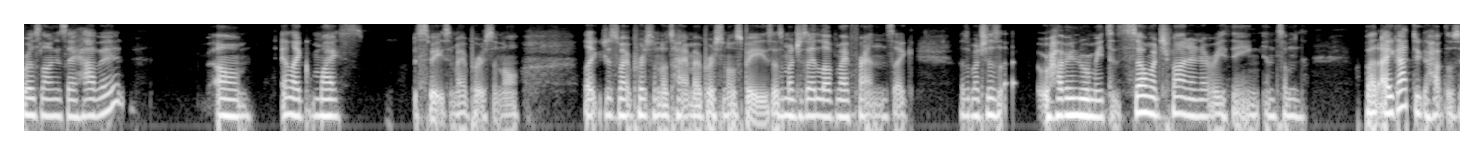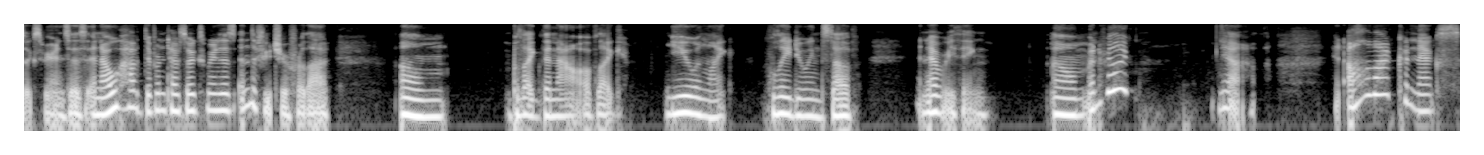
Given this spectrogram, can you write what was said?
for as long as i have it um and like my s- space and my personal like just my personal time my personal space as much as i love my friends like as much as having roommates it's so much fun and everything and some but I got to have those experiences and I will have different types of experiences in the future for that. Um but like the now of like you and like fully doing stuff and everything. Um and I feel like yeah. And all of that connects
